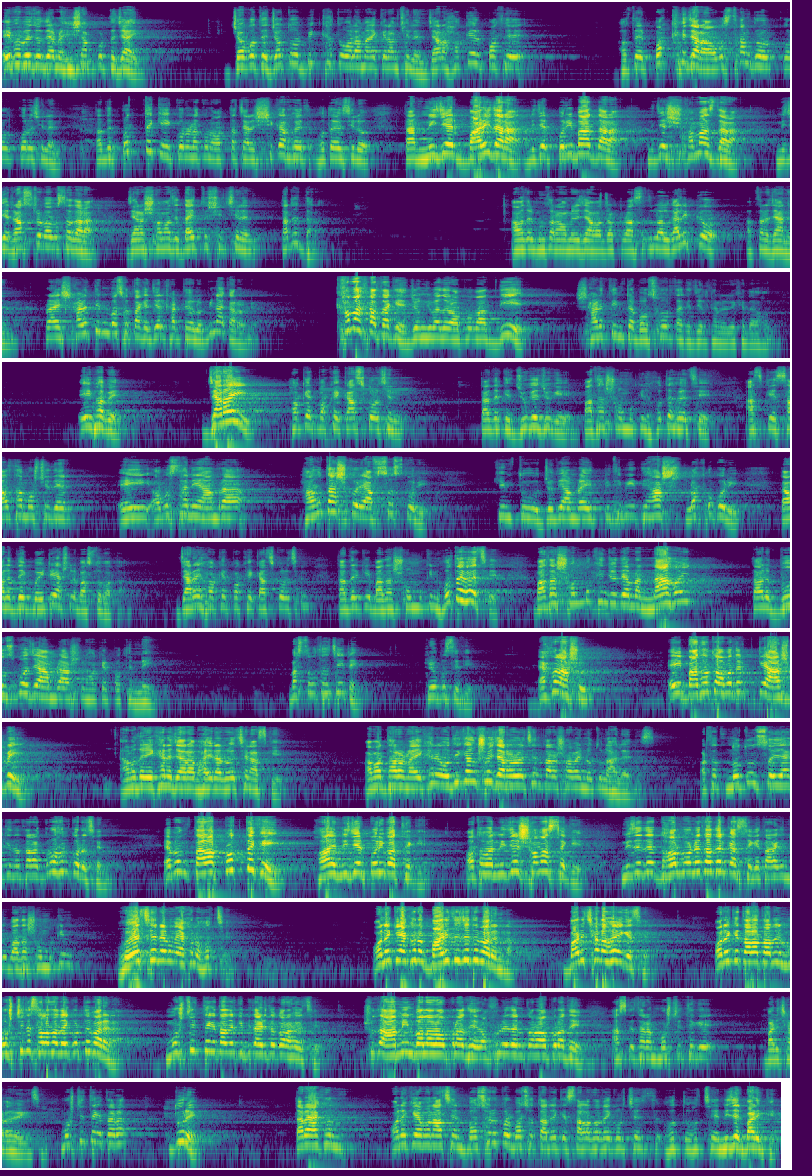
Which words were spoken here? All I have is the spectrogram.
এইভাবে যদি আমরা হিসাব করতে যাই, জগতে যত বিখ্যাত ওলামায় কেরাম ছিলেন, যারা হকের পথে হতের পক্ষে যারা অবস্থান করেছিলেন তাদের প্রত্যেকেই কোনো না কোনো অত্যাচারের শিকার হয়ে হতে হয়েছিল। তার নিজের বাড়ি দ্বারা, নিজের পরিবার দ্বারা, নিজের সমাজ দ্বারা, নিজের রাষ্ট্র ব্যবস্থা দ্বারা, যারা সমাজে দায়িত্বশীল ছিলেন, তাদের দ্বারা। আমাদের মুহতার আমির জামা ডক্টর আসাদুল্লাহ গালিবকেও আপনারা জানেন, প্রায় সাড়ে তিন বছর তাকে জেল খাটতে হলো বিনা কারণে। খামাখা তাকে জঙ্গিবাদের অপবাদ দিয়ে সাড়ে তিনটা বছর তাকে জেলখানে রেখে দেওয়া হলো। এইভাবে যারাই হকের পক্ষে কাজ করেছেন তাদেরকে যুগে যুগে বাধার সম্মুখীন হতে হয়েছে। আজকে সালথা মসজিদের এই অবস্থা নিয়ে আমরা হাহুতাশ করি, আফসোস করি। কিন্তু যদি আমরা এই পৃথিবী ইতিহাস লক্ষ্য করি, তাহলে দেখব এটাই আসলে বাস্তবতা। যারাই হকের পক্ষে কাজ করেছেন, তাদেরকে বাধার সম্মুখীন হতে হয়েছে। বাধার সম্মুখীন যদি আমরা না হই, তাহলে বুঝব যে আমরা আসলে হকের পথে নেই। বাস্তবতা হচ্ছে এটাই। প্রিয় উপস্থিতি, এখন আসুন। এই বাধা তো আমাদেরকে আসবেই। আমাদের এখানে যারা ভাইরা রয়েছেন আজকে আমার ধারণা, এখানে অধিকাংশই যারা রয়েছেন, তারা সবাই নতুন আহলে হাদিস। অর্থাৎ নতুন সহিহাকিতা তারা গ্রহণ করেছেন। এবং তারা প্রত্যেকেই হয় নিজের পরিবার থেকে অথবা নিজের সমাজ থেকে, নিজেদের ধর্ম নেতাদের কাছ থেকে তারা কিন্তু বাধার সম্মুখীন হয়েছেন এবং এখনও হচ্ছেন। অনেকে এখনও বাড়িতে যেতে পারেন না, বাড়ি ছাড়া হয়ে গেছে। অনেকে তারা তাদের মসজিদে সালাত আদায় করতে পারে না, মসজিদ থেকে তাদেরকে বিতাড়িত করা হয়েছে। শুধু আমিন বলার অপরাধে রফুলিদান করার অপরাধে আজকে তারা মসজিদ থেকে বাড়ি ছাড়া হয়ে গেছে। মসজিদ থেকে তারা দূরে। তারা এখন অনেকে এমন আছেন, বছরের পর বছর তাদেরকে সালাদ আদায় করছে হচ্ছে নিজের বাড়িতে।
